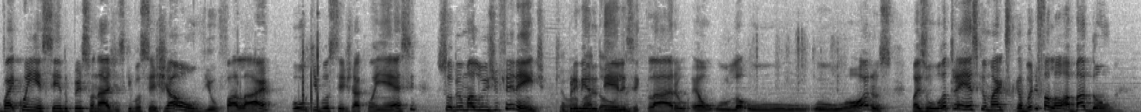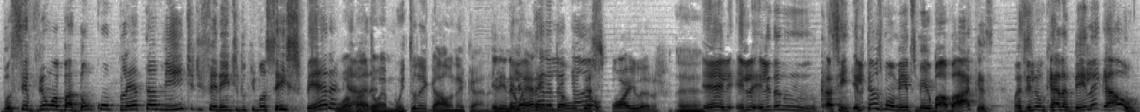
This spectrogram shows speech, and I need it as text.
vai conhecendo personagens que você já ouviu falar ou que você já conhece sob uma luz diferente. Que é o o primeiro Abaddon, deles, né? e claro, é o, o, o, o Horus, mas o outro é esse que o Marcos acabou de falar, o Abaddon. Você vê um Abaddon completamente diferente do que você espera, O cara. Abaddon é muito legal, né, cara? Ele não Ele é um era ainda legal. o The Spoiler. É. É, ele, ele, ele ainda não. Assim, ele tem uns momentos meio babacas, mas ele é um cara bem legal.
